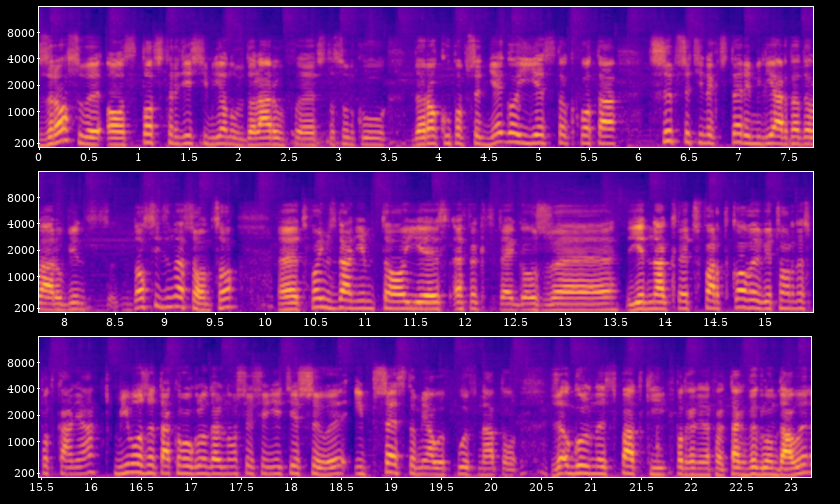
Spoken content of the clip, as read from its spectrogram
wzrosły o 140 milionów dolarów e, w stosunku do roku poprzedniego i jest to kwota 3,4 miliarda dolarów, więc dosyć znacząco. E, Twoim zdaniem to jest efekt tego, że jednak te czwartkowe wieczorne spotkania, mimo że taką oglądalnością się nie cieszyły i przez to miały wpływ na to, że ogólne spadki spotkania NFL tak wyglądały,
